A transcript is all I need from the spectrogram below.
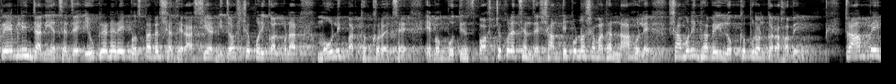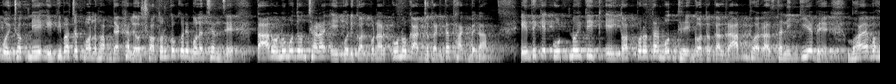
ক্রেমলিন জানিয়েছে যে ইউক্রেনের এই প্রস্তাবের সাথে রাশিয়ার নিজস্ব পরিকল্পনার মৌলিক পার্থক্য রয়েছে এবং পুতিন স্পষ্ট করেছেন যে শান্তিপূর্ণ সমাধান না হলে সামরিকভাবেই লক্ষ্য পূরণ করা হবে। ট্রাম্প এই বৈঠক নিয়ে ইতিবাচক মনোভাব দেখালেও সতর্ক করে বলেছেন যে তার অনুমোদন ছাড়া এই পরিকল্পনার কোনো কার্যকারিতা থাকবে না। এদিকে কূটনৈতিক এই তৎপরতার মধ্যে গতকাল রাতভর রাজধানী কিয়েভে ভয়াবহ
